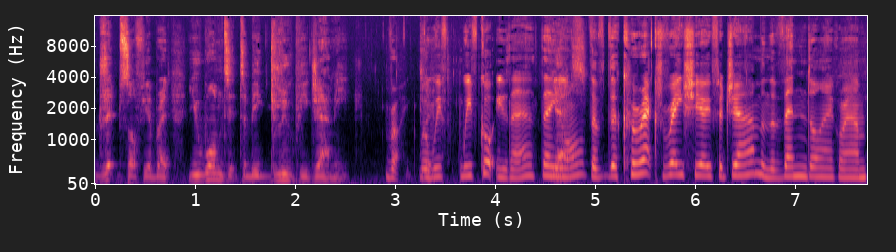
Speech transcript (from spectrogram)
drips off your bread. You want it to be gloopy jammy. Right. Well, we've we've got you there. There Yes. you are. The the correct ratio for jam and the Venn diagram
